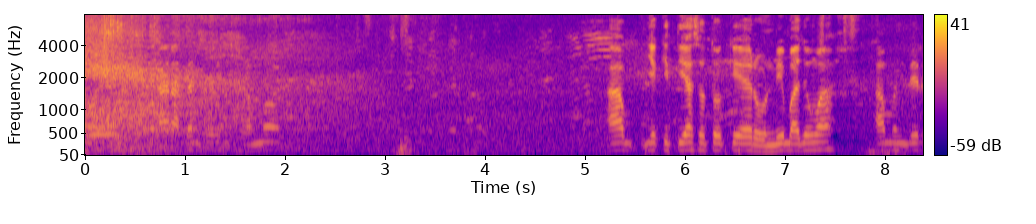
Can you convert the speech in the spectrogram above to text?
તો આ રાધનપુર બ્રહ્મ આ એક ઇતિહાસ હતો કે રોડની બાજુમાં આ મંદિર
